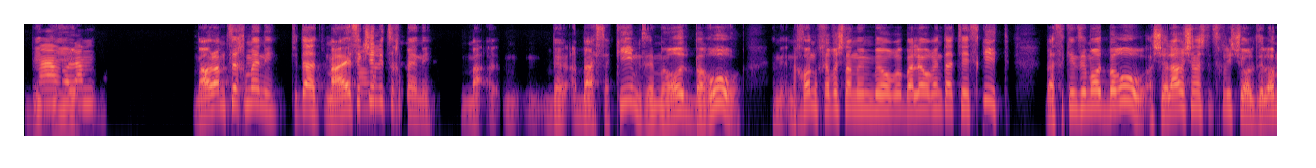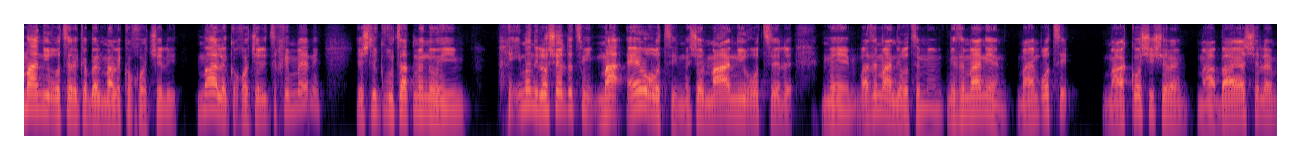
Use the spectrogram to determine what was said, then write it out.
בדיוק. מה העולם מה העולם צריך ממני? את יודעת, מה העסק שלי צריך ממני? מה, בעסקים זה מאוד ברור. נכון, חבר'ה שלנו הם בעלי אוריינטציה עסקית. בעסקים זה מאוד ברור. השאלה הראשונה שאתה צריך לשאול זה לא מה אני רוצה לקבל מהלקוחות שלי, מה הלקוחות שלי צריכים ממני. יש לי קבוצת מנויים. אם אני לא שואל את עצמי מה הם רוצים, אני שואל מה אני רוצה מהם. מה זה מה אני רוצה מהם? מי זה מעניין? מה הם רוצים? מה הקושי שלהם? מה הבעיה שלהם?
